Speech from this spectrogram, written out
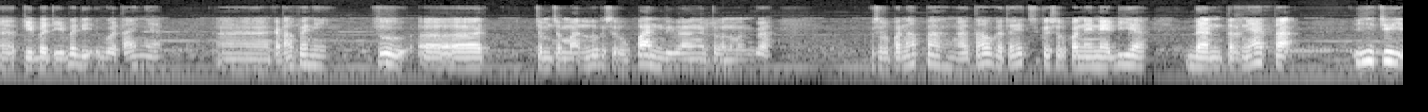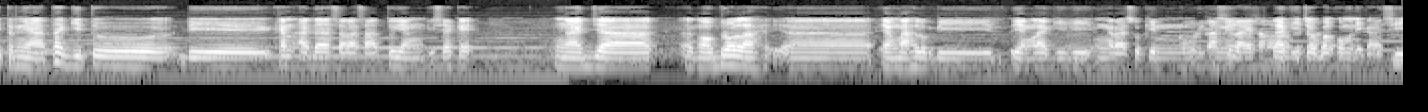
Eh, tiba-tiba di gue tanya "Eh, kenapa nih? Tuh eh, cem-ceman lu kesurupan dibilang teman-teman gue kesurupan apa? Nggak tahu katanya kesurupan nenek dia. Dan ternyata Iya cuy, ternyata gitu di kan ada salah satu yang istilahnya kayak ngajak eh, ngobrol lah eh, yang makhluk di yang lagi di ngerasukin Komunikasi ini, lah ya sama lagi coba komunikasi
